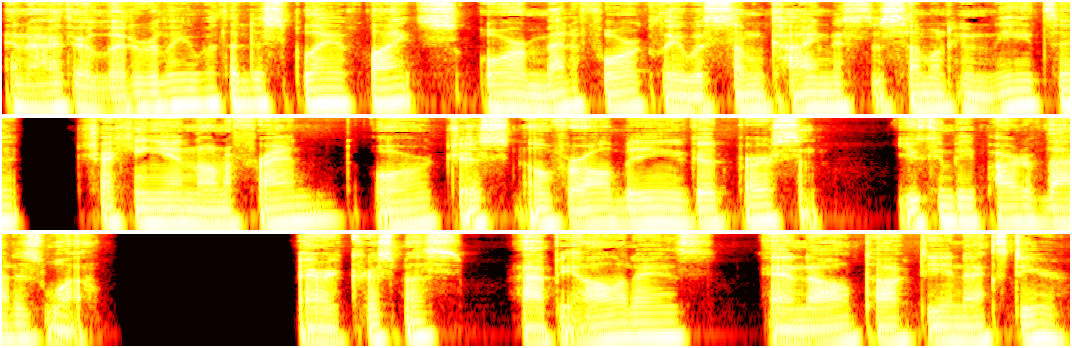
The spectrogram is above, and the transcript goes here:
And either literally with a display of lights or metaphorically with some kindness to someone who needs it, checking in on a friend, or just overall being a good person, you can be part of that as well. Merry Christmas, Happy Holidays, and I'll talk to you next year.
